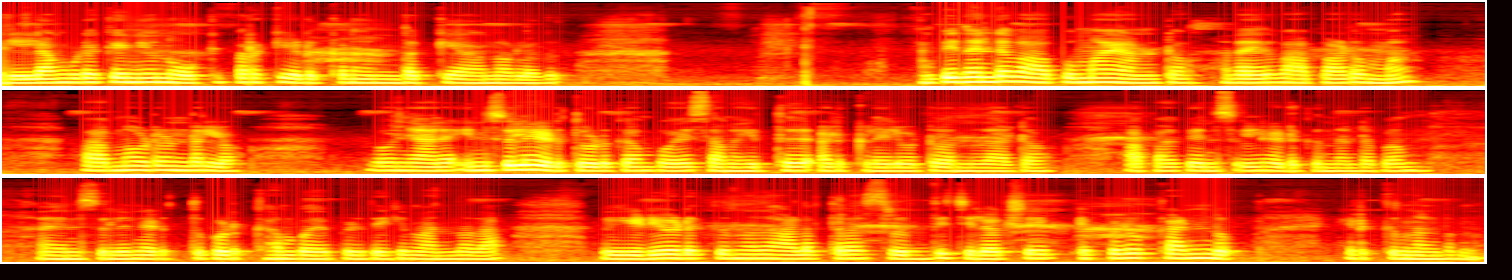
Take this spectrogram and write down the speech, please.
എല്ലാം കൂടെയൊക്കെ ഇനി നോക്കി പറക്കി എടുക്കണം എന്തൊക്കെയാണെന്നുള്ളത് അപ്പം ഇതെന്റെ വാപ്പുമ്മയാണ് കേട്ടോ. അതായത് വാപ്പാടെ ഉമ്മ. അമ്മ അവിടെ ഉണ്ടല്ലോ. അപ്പോൾ ഞാൻ ഇൻസുലിൻ എടുത്തു കൊടുക്കാൻ പോയ സമയത്ത് അടുക്കളയിലോട്ട് വന്നതാട്ടോ അപ്പാക്ക് ഇൻസുലിൻ എടുക്കുന്നുണ്ട്. അപ്പം ഇൻസുലിൻ എടുത്തു കൊടുക്കാൻ പോയപ്പോഴത്തേക്കും വന്നതാണ് വീഡിയോ എടുക്കുന്നത് ആളത്ര ശ്രദ്ധിച്ചില്ല. പക്ഷേ എപ്പോഴും കണ്ടു എടുക്കുന്നുണ്ടെന്ന്.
